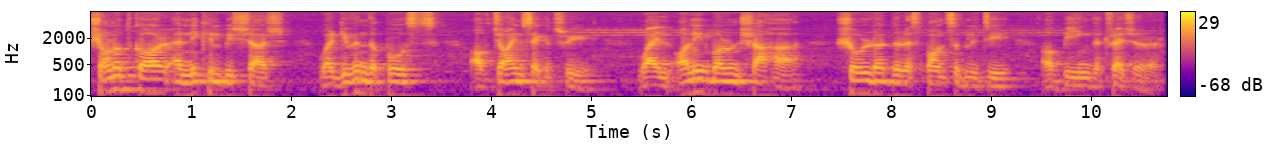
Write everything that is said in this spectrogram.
Shanad Kaur and Nikhil Bishwas were given the posts of Joint Secretary while Anil Baran Saha shouldered the responsibility of being the Treasurer.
